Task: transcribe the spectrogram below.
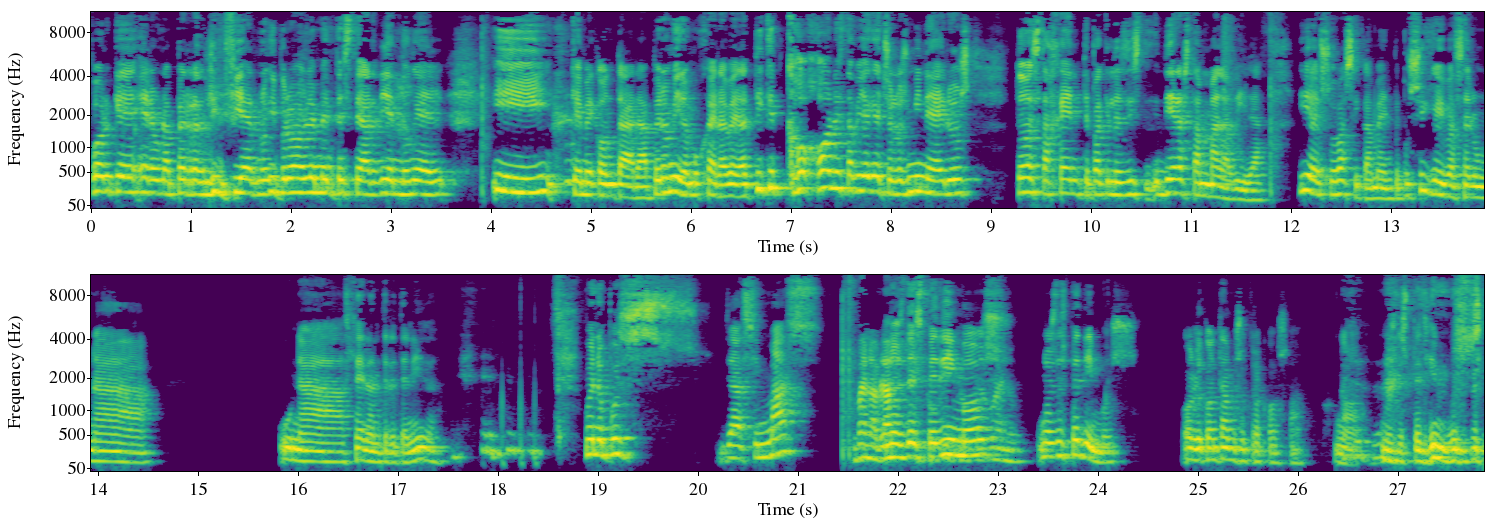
Porque era una perra del infierno y probablemente esté ardiendo en él y que me contara. Pero mira, mujer, a ver, ¿a ti qué cojones te habían hecho los mineros, toda esta gente, para que les dieras tan mala vida? Y eso, básicamente, pues sí que iba a ser una, una cena entretenida. Bueno, pues ya sin más, Bueno, nos despedimos. poquito, pero bueno. ¿Nos despedimos? ¿O le contamos otra cosa? No, nos despedimos.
